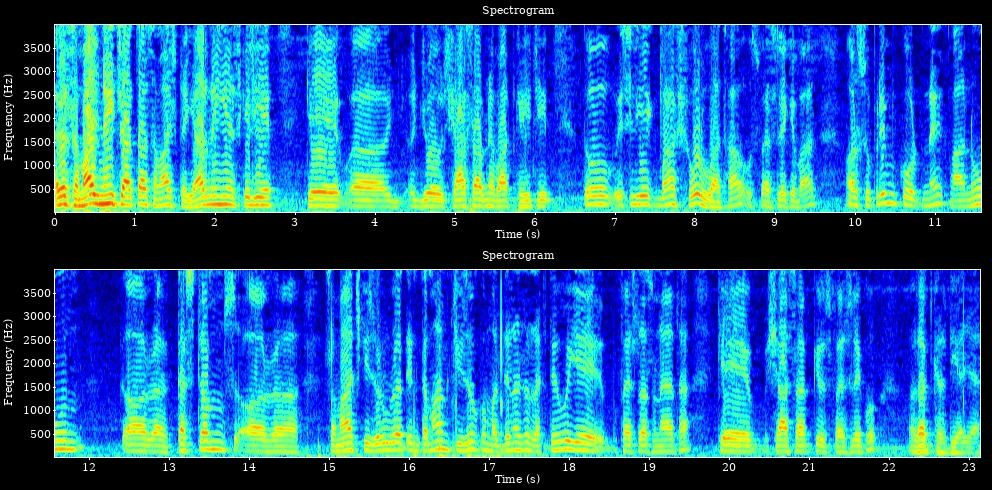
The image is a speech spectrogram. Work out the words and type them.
अगर समाज नहीं चाहता समाज तैयार नहीं है इसके लिए कि जो शाह साहब ने बात कही थी तो इसलिए एक बड़ा शोर हुआ था उस फैसले के बाद, और सुप्रीम कोर्ट ने कानून और कस्टम्स और समाज की ज़रूरत, इन तमाम चीज़ों को मद्देनज़र रखते हुए ये फैसला सुनाया था कि शाह साहब के उस फैसले को रद्द कर दिया जाए।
